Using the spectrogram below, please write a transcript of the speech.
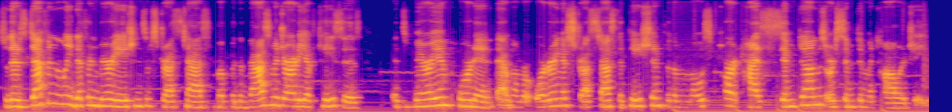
So there's definitely different variations of stress tests, but for the vast majority of cases, it's very important that when we're ordering a stress test, the patient, for the most part, has symptoms or symptomatology.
